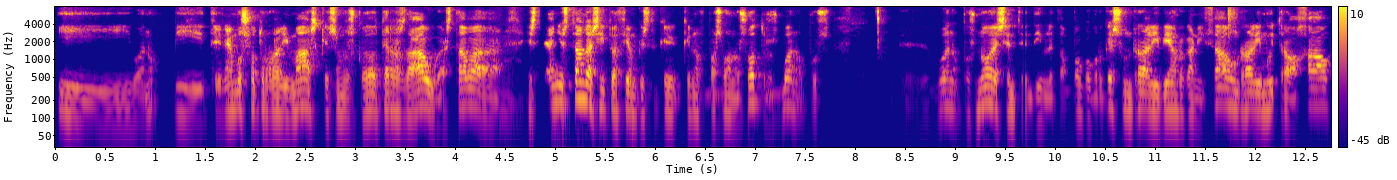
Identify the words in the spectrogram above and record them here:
Y bueno, y tenemos otro rally más, que son los quedó Terras de Auga. Estaba, mm. este año está en la situación que, que, nos pasó a nosotros. Bueno, pues eh, bueno, pues no es entendible tampoco, porque es un rally bien organizado, un rally muy trabajado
